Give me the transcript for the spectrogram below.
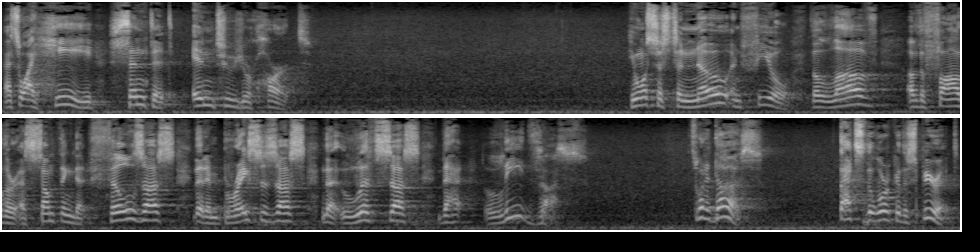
That's why He sent it into your heart. He wants us to know and feel the love of the Father as something that fills us, that embraces us, that lifts us, that leads us. That's what it does. That's the work of the Spirit.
